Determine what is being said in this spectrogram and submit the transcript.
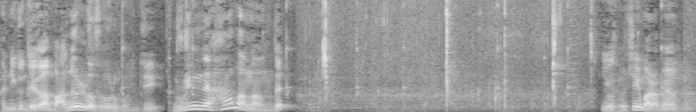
아니 이거 내가 마늘 넣어서 그런 건지 누린내 하나도 안 나는데? 이거 솔직히 말하면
